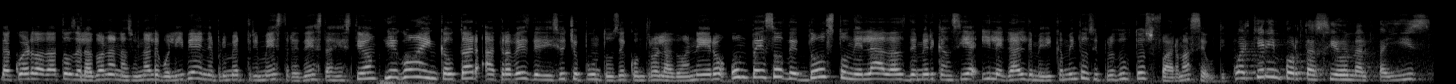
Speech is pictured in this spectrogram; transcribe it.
De acuerdo a datos de la Aduana Nacional de Bolivia, en el primer trimestre de esta gestión, llegó a incautar a través de 18 puntos de control aduanero un peso de 2 toneladas de mercancía ilegal de medicamentos y productos farmacéuticos. Cualquier importación al país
